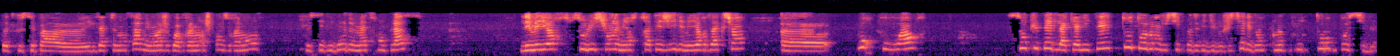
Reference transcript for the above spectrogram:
peut-être que c'est pas euh, exactement ça, mais moi je vois vraiment, je pense vraiment que c'est l'idée de mettre en place les meilleures solutions, les meilleures stratégies, les meilleures actions euh, pour pouvoir s'occuper de la qualité tout au long du cycle de vie du logiciel et donc le plus tôt possible.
